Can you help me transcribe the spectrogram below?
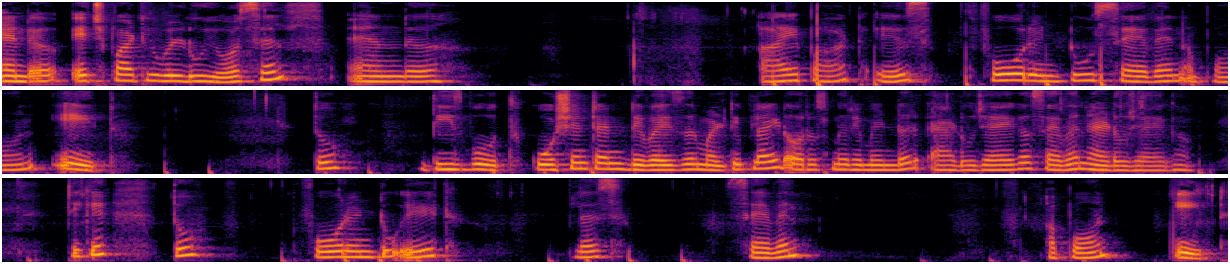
and uh, h part you will do yourself and uh, i part is 4 into 7 upon 8 तो these both quotient and divisor multiplied और उसमें रिमाइंडर ऐड हो जाएगा सेवन ऐड हो जाएगा ठीक है तो four into eight plus seven upon eight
